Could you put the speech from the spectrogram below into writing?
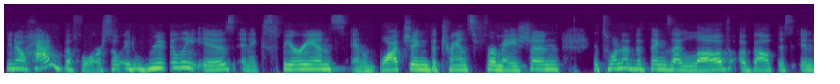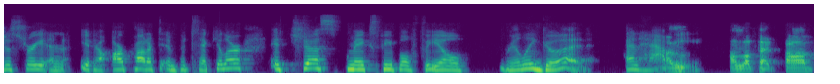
you know, had before. So it really is an experience and watching the transformation. It's one of the things I love about this industry and, you know, our product in particular. It just makes people feel really good and happy. I, I love that. Um,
